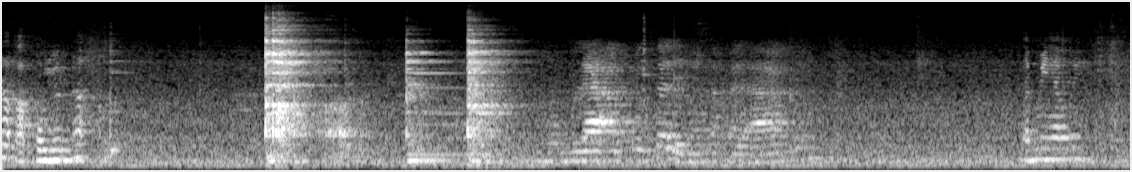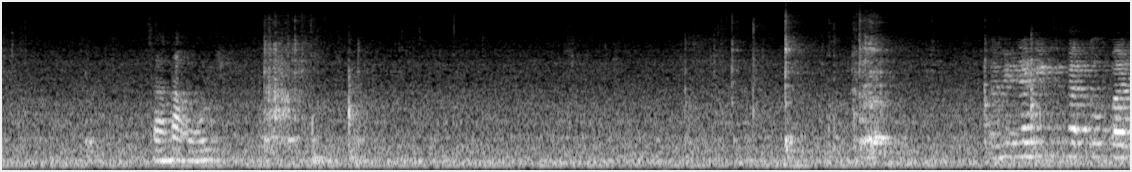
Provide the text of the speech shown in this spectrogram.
Hindi na, kapuyon na. Mula ako ito, di ba nakalaag? Dami hawi. Sana all. Kami lagi ka katupad,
